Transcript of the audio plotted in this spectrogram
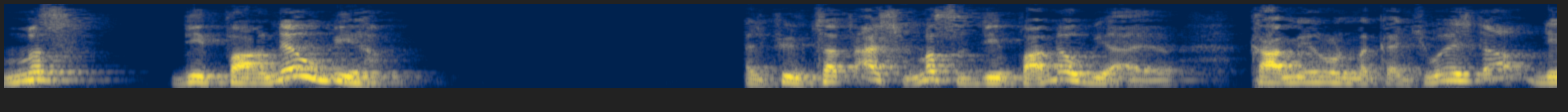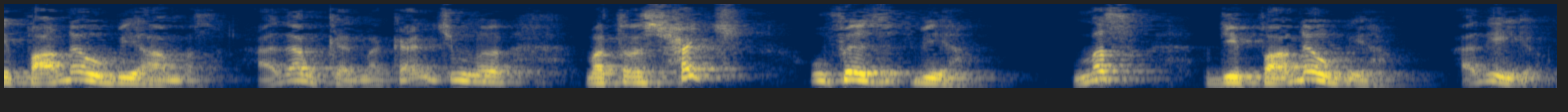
مصر dépannaw بها. 2019 مصر dépannaw بها. كاميرون ما كانتش واجدة dépannaw بها مصر. هذا كان ما كانش ما ترشحتش وفازت بها. مصر ديباناو بها. هذه هي.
